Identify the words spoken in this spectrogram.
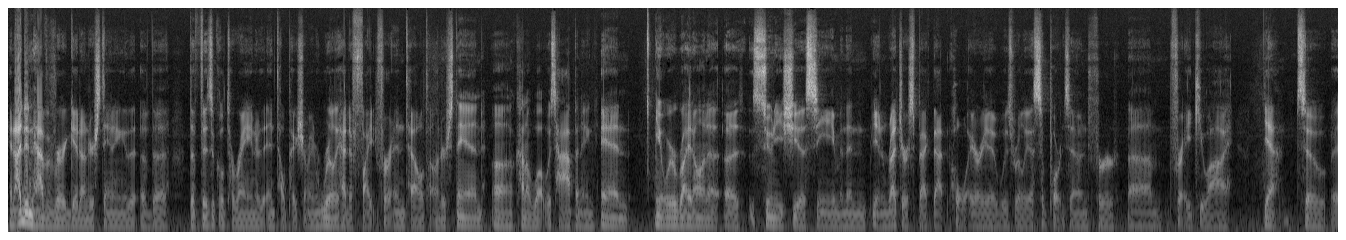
And I didn't have a very good understanding of the, of the the physical terrain or the intel picture. I mean, really had to fight for intel to understand uh, kind of what was happening. And you know, we were right on a, a, Sunni Shia seam, and then in retrospect, that whole area was really a support zone for um, for AQI. Yeah, so uh,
